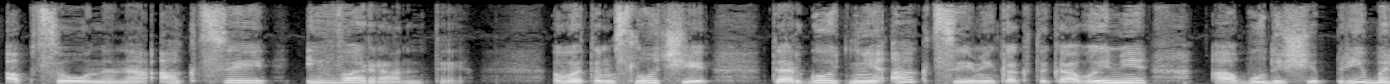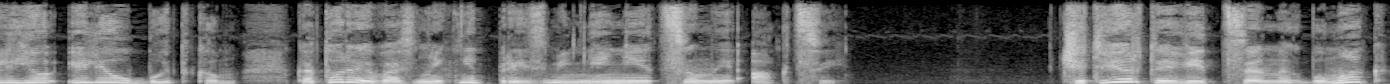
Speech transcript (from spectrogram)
опционы на акции и варанты. В этом случае торгуют не акциями как таковыми, а будущей прибылью или убытком, которая возникнет при изменении цены акций. Четвертый вид ценных бумаг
